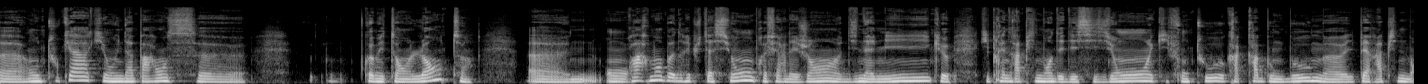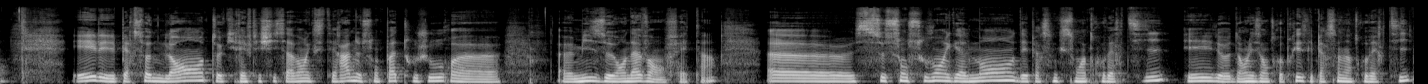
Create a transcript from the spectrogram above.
euh, en tout cas qui ont une apparence euh, comme étant lentes, euh, ont rarement bonne réputation. On préfère les gens dynamiques, qui prennent rapidement des décisions et qui font tout crac crac boum boum euh, hyper rapidement. Et les personnes lentes qui réfléchissent avant, etc., ne sont pas toujours euh, euh, mises en avant en fait. Hein. Euh, ce sont souvent également des personnes qui sont introverties et dans les entreprises, les personnes introverties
